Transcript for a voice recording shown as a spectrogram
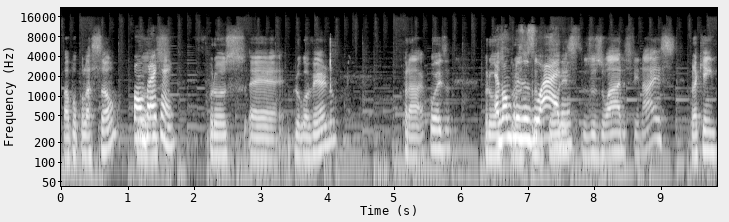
Para a população? Bom para quem? Pros, é, pro governo, para coisa. Pros, é bom para os usuários? Para os usuários finais, para quem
